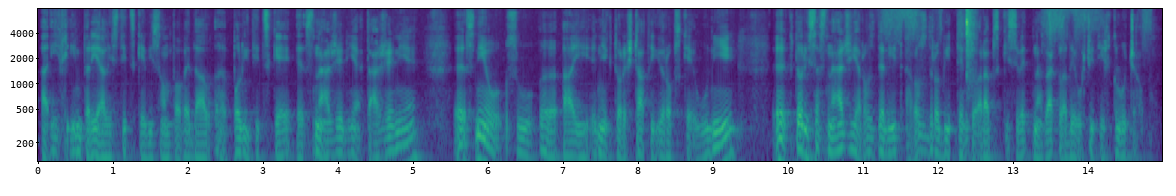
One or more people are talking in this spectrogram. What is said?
a ich imperialistické, by som povedal, e, politické e, snaženie a táženie. E, s ňou sú aj niektoré štáty Európskej únie, ktorí sa snažia rozdeliť a rozdrobiť tento arabský svet na základe určitých kľúčov.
